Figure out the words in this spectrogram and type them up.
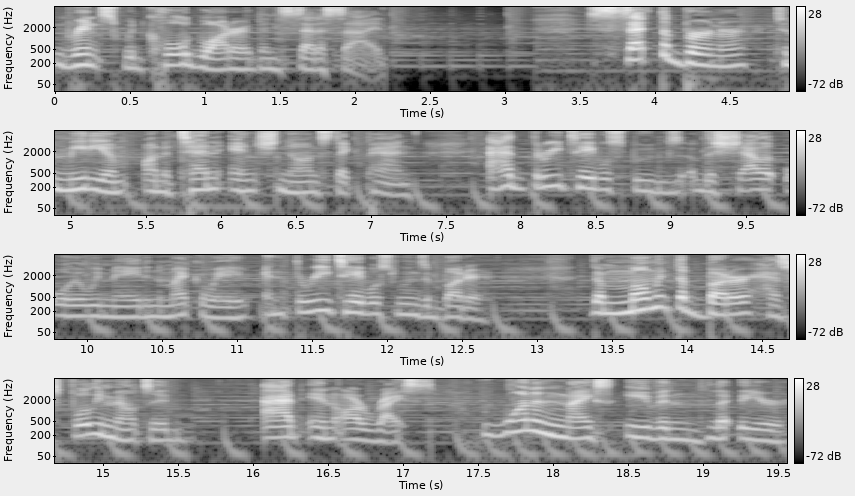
rinse with cold water then set aside. Set the burner to medium on a 10 inch non-stick pan. Add 3 tablespoons of the shallot oil we made in the microwave and 3 tablespoons of butter. The moment the butter has fully melted, add in our rice. We want a nice even layer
